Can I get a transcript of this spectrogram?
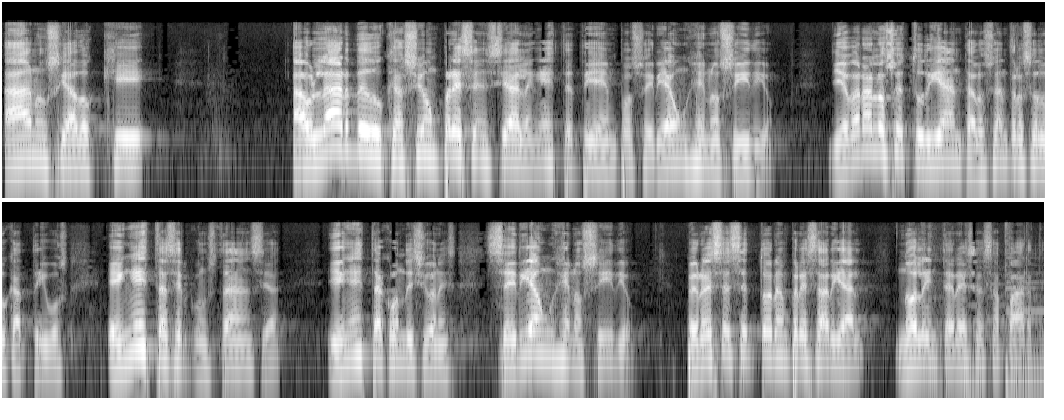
ha anunciado que hablar de educación presencial en este tiempo sería un genocidio. Llevar a los estudiantes a los centros educativos en estas circunstancias y en estas condiciones sería un genocidio. Pero ese sector empresarial no le interesa esa parte.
